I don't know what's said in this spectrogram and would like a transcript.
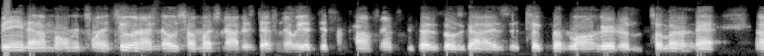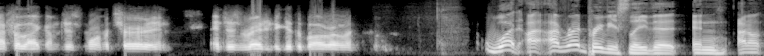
being that I'm only 22 and I know so much now, there's definitely a different confidence because those guys it took them longer to to learn that, and I feel like I'm just more mature and and just ready to get the ball rolling. What I, I read previously that, and I don't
